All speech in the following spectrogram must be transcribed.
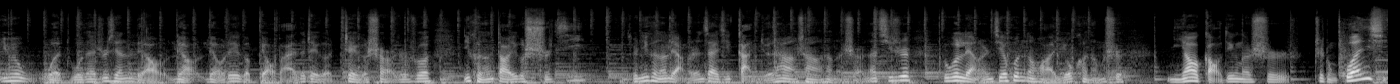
因为我我在之前聊聊聊这个表白的这个这个事儿，就是说你可能到一个时机，就是你可能两个人在一起感觉上上上的事儿，那其实如果两个人结婚的话，有可能是你要搞定的是这种关系。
